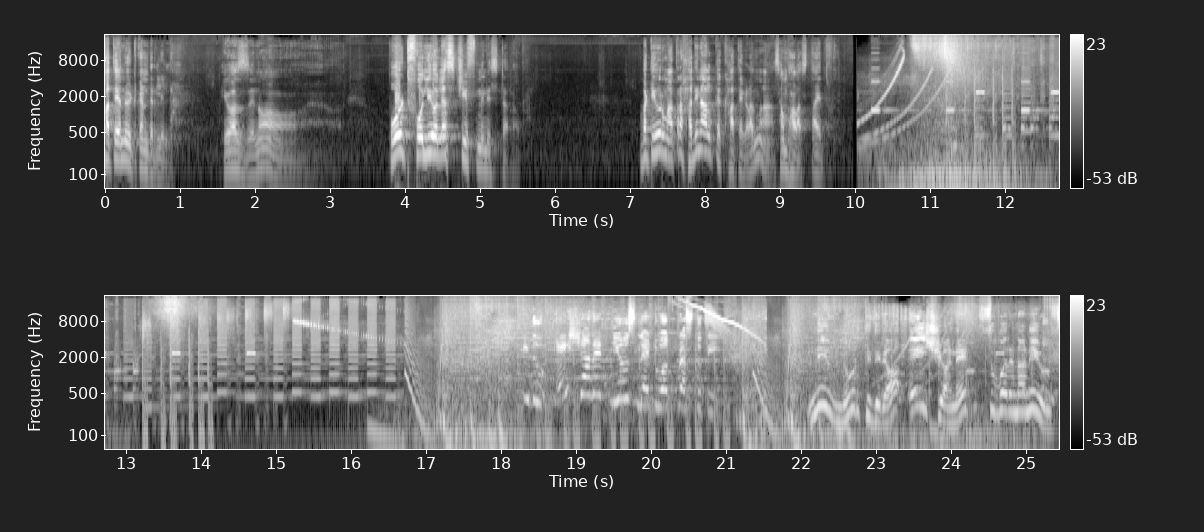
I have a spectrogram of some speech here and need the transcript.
ಖಾತೆಯನ್ನು ಇಟ್ಕೊಂಡಿರಲಿಲ್ಲ. ಹಿ ವಾಸ್ ಏನೋ ಪೋರ್ಟ್ಫೋಲಿಯೋಲೆಸ್ ಚೀಫ್ ಮಿನಿಸ್ಟರ್ ಅವರು. ಬಟ್ ಇವರು ಮಾತ್ರ ಹದಿನಾಲ್ಕು ಖಾತೆಗಳನ್ನು ಸಂಭಾಳಿಸ್ತಾ ಇದ್ರು. ಇದು ಏಷ್ಯಾನೆಟ್ ನ್ಯೂಸ್ ನೆಟ್ವರ್ಕ್ ಪ್ರಸ್ತುತಿ. ನೀವು ನೋಡ್ತಿದ್ದೀರಾ ಏಷ್ಯಾ ನೆಟ್ ಸುವರ್ಣ ನ್ಯೂಸ್.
